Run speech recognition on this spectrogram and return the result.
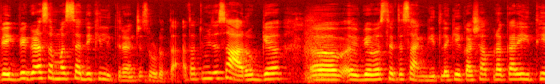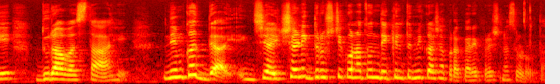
वेगवेगळ्या समस्या देखील इतरांच्या सोडवता. आता तुम्ही जसं आरोग्य व्यवस्थेचं सांगितलं की कशा प्रकारे इथे दुरावस्था आहे. नेमकं शैक्षणिक दृष्टिकोनातून देखील तुम्ही कशा प्रकारे प्रश्न सोडवता?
